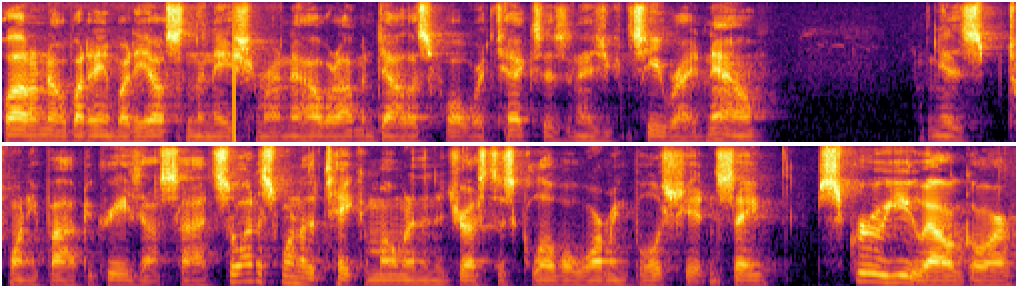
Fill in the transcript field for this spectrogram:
Well, I don't know about anybody else in the nation right now, but I'm in Dallas, Fort Worth, Texas, and as you can see right now, it is 25 degrees outside. So I just wanted to take a moment and address this global warming bullshit and say, screw you, Al Gore.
